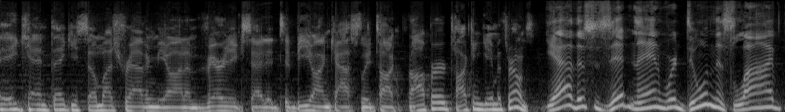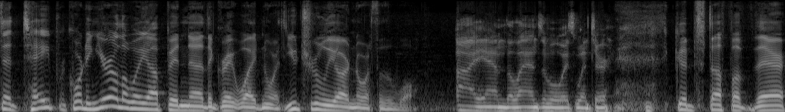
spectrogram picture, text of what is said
Hey, Ken, thank you so much for having me on. I'm very excited to be on Casterly Talk proper, talking Game of Thrones. Yeah, this is it, man. We're doing this live to tape recording. You're all the way up in uh, the Great White North. You truly are north of the wall. I am the lands of always winter. Good stuff up there,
